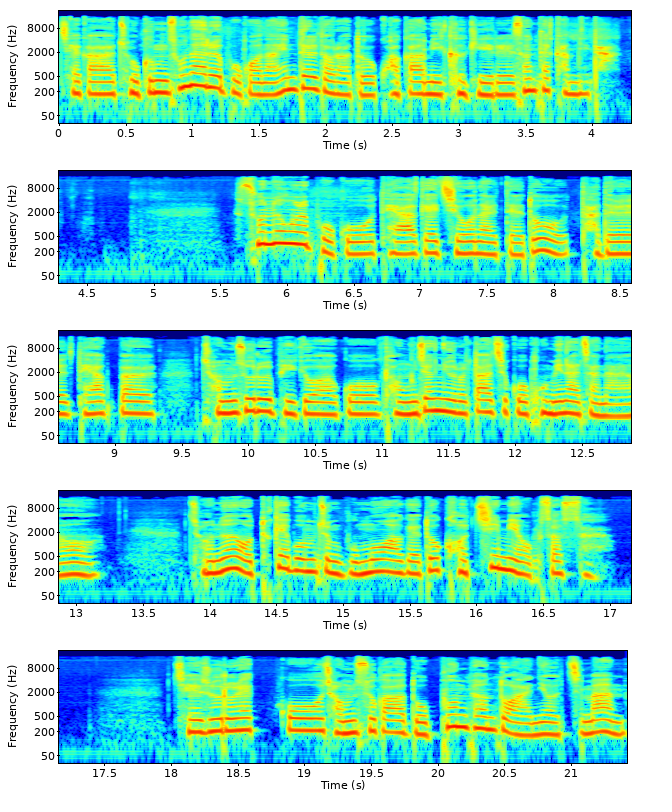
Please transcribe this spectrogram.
제가 조금 손해를 보거나 힘들더라도 과감히 그 길을 선택합니다. 수능을 보고 대학에 지원할 때도 다들 대학별 점수를 비교하고 경쟁률을 따지고 고민하잖아요. 저는 어떻게 보면 좀 무모하게도 거침이 없었어요. 재수를 했고 점수가 높은 편도 아니었지만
